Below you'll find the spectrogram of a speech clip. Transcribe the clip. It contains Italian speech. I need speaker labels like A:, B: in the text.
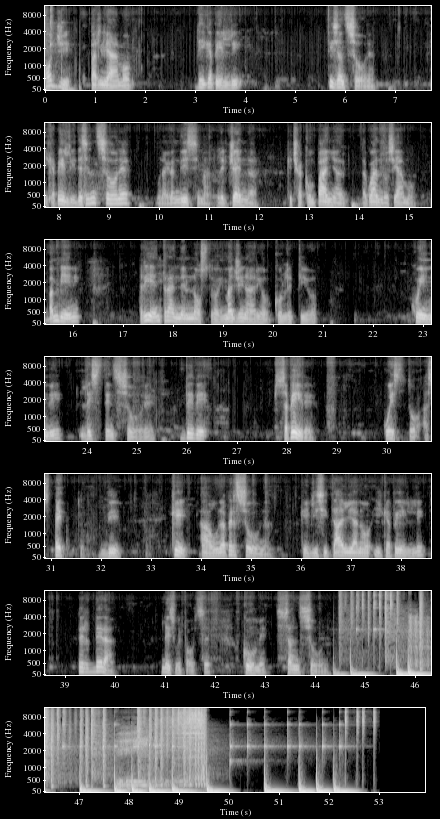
A: Oggi parliamo dei capelli di Sansone. I capelli di Sansone, una grandissima leggenda che ci accompagna da quando siamo bambini, rientra nel nostro immaginario collettivo. Quindi l'estensore deve sapere questo aspetto di che a una persona che gli si tagliano i capelli perderà le sue forze come Sansone.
